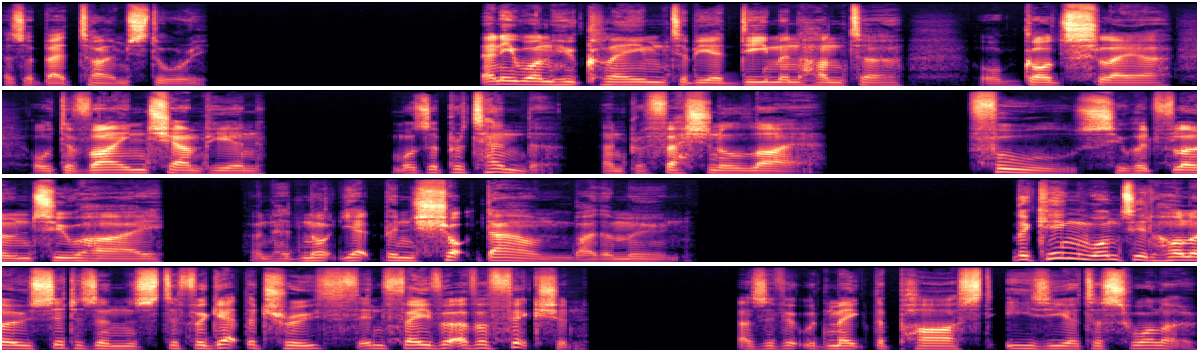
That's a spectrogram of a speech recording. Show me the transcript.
as a bedtime story. Anyone who claimed to be a demon hunter, or god slayer, or divine champion was a pretender and professional liar. Fools who had flown too high and had not yet been shot down by the moon. The king wanted hollow citizens to forget the truth in favour of a fiction, as if it would make the past easier to swallow.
